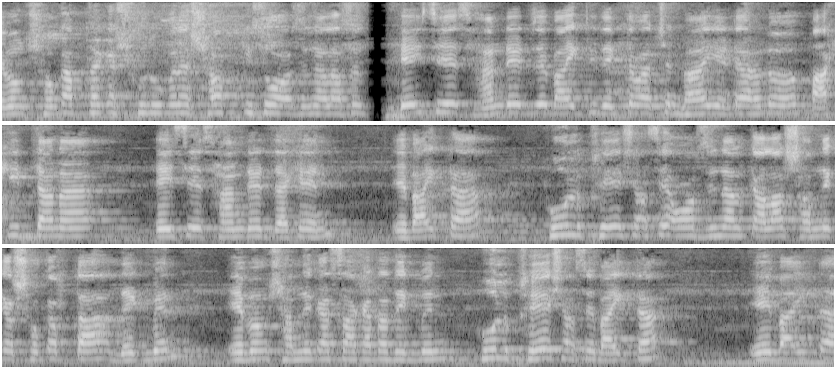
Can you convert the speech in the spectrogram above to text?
এবং শোকাপ থেকে শুরু করে সব কিছু অরিজিনাল আছে এইচএস হান্ড্রেড যে বাইকটি দেখতে পাচ্ছেন ভাই, এটা হলো পাখির ডানা। এইচএস হান্ড্রেড দেখেন এই বাইকটা ফুল ফ্রেশ আছে অরিজিনাল কালার সামনেকার শোকাপটা দেখবেন এবং সামনেকার চাকাটা দেখবেন, ফুল ফ্রেশ আছে বাইকটা। এই বাইকটা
